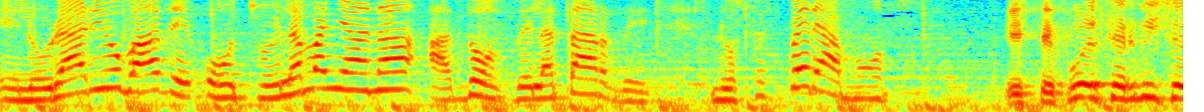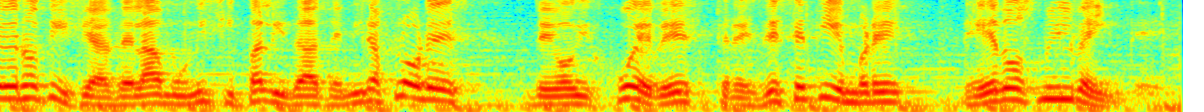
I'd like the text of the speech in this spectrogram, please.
El horario va de 8 de la mañana a 2 de la tarde. Los esperamos. Este fue el servicio de noticias de la Municipalidad de Miraflores de hoy jueves 3 de septiembre de 2020.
